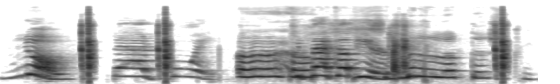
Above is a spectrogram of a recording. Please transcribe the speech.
No, bad boy. our house. Get back up here. In the middle of the street.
